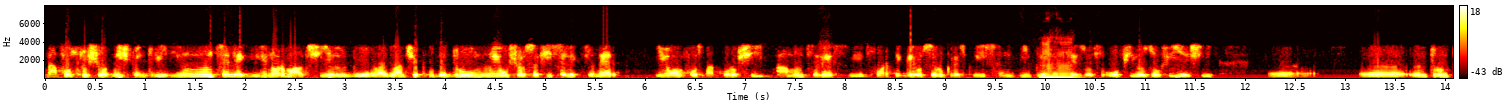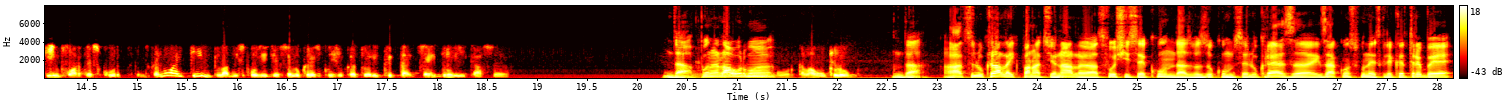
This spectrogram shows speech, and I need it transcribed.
n-a fost ușor, nici pentru el. Înțeleg, e normal. Și el la început de drum, nu e ușor să fii selecționer. Eu am fost acolo și am înțeles. E foarte greu să lucrez cu ei, să implementez uh-huh. o, o filozofie și uh, uh, într-un timp foarte scurt. Pentru că nu ai timp la dispoziție să lucrezi cu jucătorii cât ți-ai dori ca să... Da, până la urmă... Un, ca la un club. Da, ați lucrat la echipa națională, ați fost și secund, ați văzut cum se lucrează, exact cum spuneți, cred că trebuie,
